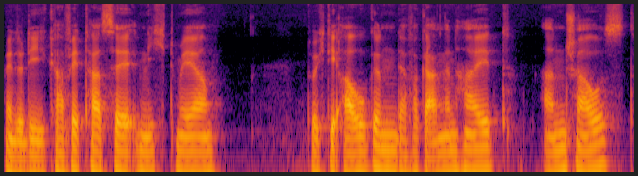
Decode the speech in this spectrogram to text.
Wenn du die Kaffeetasse nicht mehr durch die Augen der Vergangenheit anschaust,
